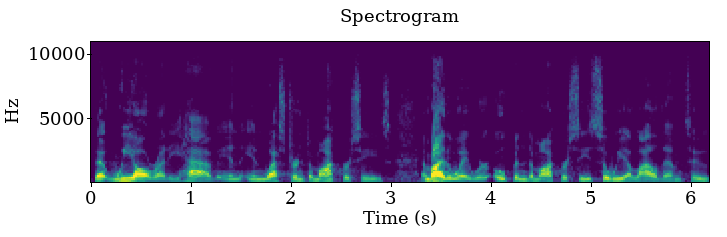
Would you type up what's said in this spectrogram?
that we already have in, in Western democracies. And by the way, we're open democracies, so we allow them to,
